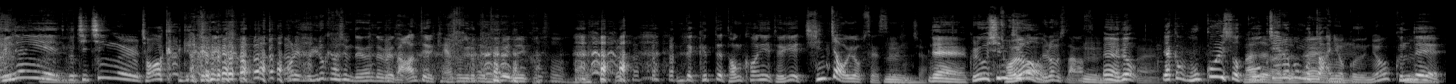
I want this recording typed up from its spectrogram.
굉장히 그 지칭을 정확하게. 아니 뭐 이렇게 하시면 되는데 왜 나한테 계속 이렇게? 그게 눈이 커서. 근데 그때 덩컨이 되게 진짜 어이없었어요, 음. 진짜. 네. 그리고 심지어. 저요? 이러면서 나갔어요. 음. 네, 그냥 네. 약간 웃고 있었고 맞아요, 째려본 맞아요. 것도 네. 아니었거든요. 근데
